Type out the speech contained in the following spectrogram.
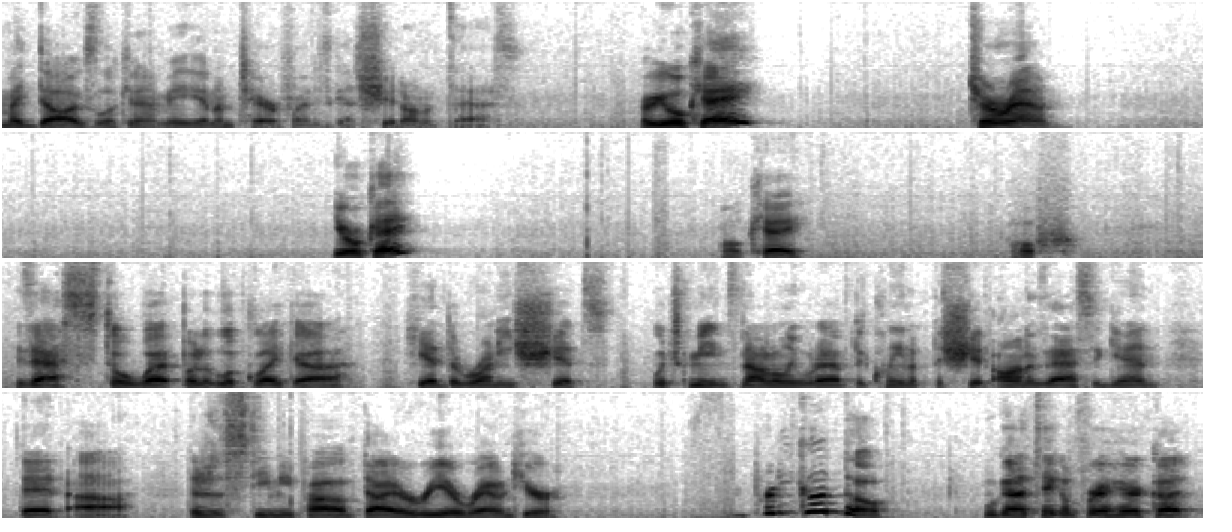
My dog's looking at me and I'm terrified he's got shit on its ass. Are you okay? Turn around. You okay? Okay. Oh, his ass is still wet, but it looked like uh, he had the runny shits, which means not only would I have to clean up the shit on his ass again, that uh, there's a steamy pile of diarrhea around here. Pretty good though. We gotta take him for a haircut.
